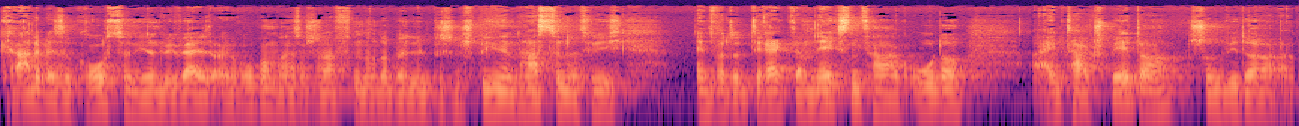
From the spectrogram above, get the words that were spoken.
gerade bei so Großturnieren wie Welt-Europameisterschaften oder bei Olympischen Spielen hast du natürlich entweder direkt am nächsten Tag oder einen Tag später schon wieder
